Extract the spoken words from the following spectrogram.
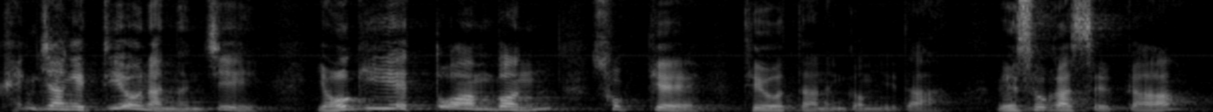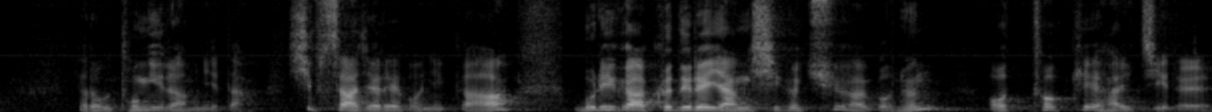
굉장히 뛰어났는지 여기에 또 한 번 속게 되었다는 겁니다. 왜 속았을까? 여러분 동일합니다. 14절에 보니까 무리가 그들의 양식을 취하고는 어떻게 할지를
